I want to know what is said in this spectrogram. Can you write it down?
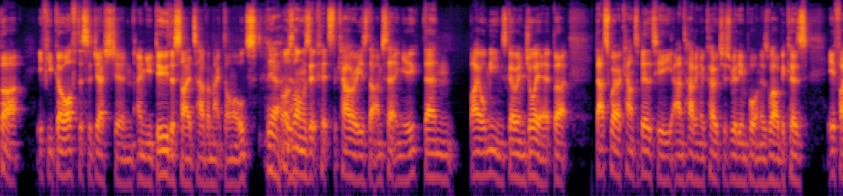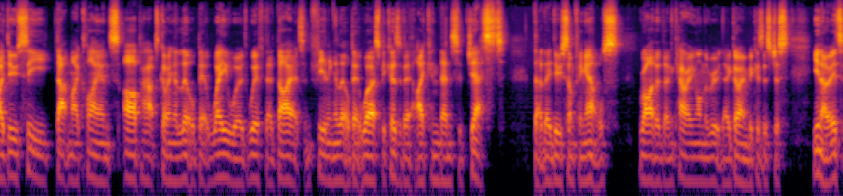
but if you go off the suggestion and you do decide to have a McDonald's, Yeah, well, as yeah. long as it fits the calories that I'm setting you, then by all means go enjoy it. But that's where accountability and having a coach is really important as well because if I do see that my clients are perhaps going a little bit wayward with their diets and feeling a little bit worse because of it, I can then suggest that they do something else rather than carrying on the route they're going because it's just you know it's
